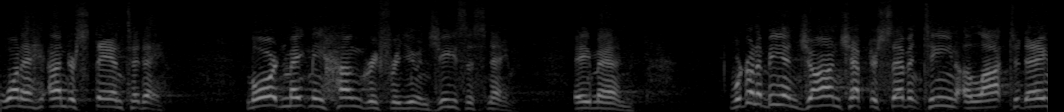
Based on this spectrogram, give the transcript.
want to understand today. Lord, make me hungry for you in Jesus' name. Amen. We're going to be in John chapter 17 a lot today,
